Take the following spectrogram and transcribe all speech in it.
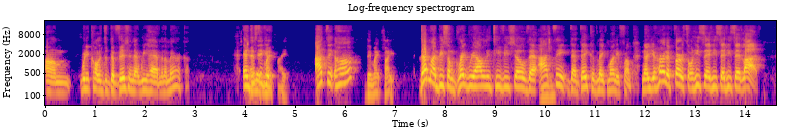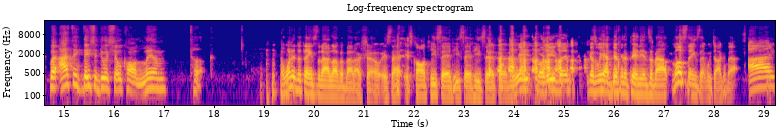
um, what do you call it, the division that we have in America? And, and just think, fight. I think, huh? They might fight that might be some great reality TV show that mm-hmm. I think that they could make money from. Now you heard it first on He Said, He Said, He Said Live, but I think they should do a show called Lim Tuck. And one of the things that I love about our show is that it's called He Said, He Said, He Said for a, re- for a reason because we have different opinions about most things that we talk about. I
